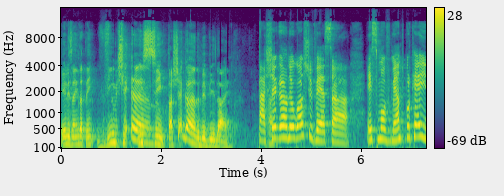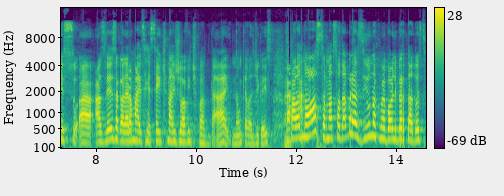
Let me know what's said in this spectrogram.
eles ainda têm 25. Tá chegando, Bibi Dai. Tá chegando, eu gosto de ver essa, esse movimento, porque é isso. a- às vezes a galera mais recente, mais jovem, tipo, ai, não que ela diga isso, fala, nossa, mas só dá Brasil na Comebol Libertadores.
